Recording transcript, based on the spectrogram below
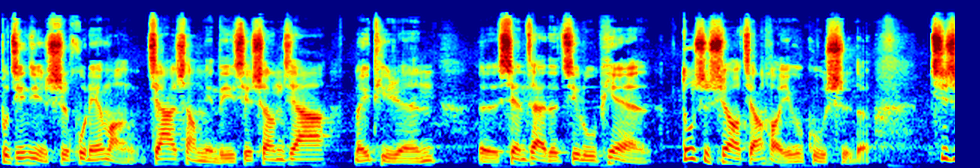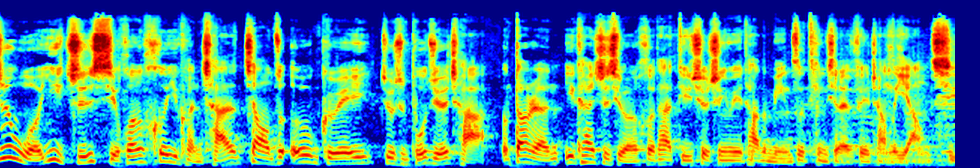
不仅仅是互联网加上面的一些商家、媒体人，呃，现在的纪录片都是需要讲好一个故事的。其实我一直喜欢喝一款茶，叫做 Earl Grey，就是伯爵茶。当然，一开始喜欢喝它，的确是因为它的名字听起来非常的洋气。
